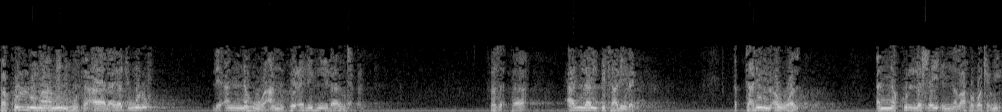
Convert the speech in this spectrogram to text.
فكل ما منه تعالى يجمل لأنه عن فعله لا يسأل. فعلل بتعليلين. التعليل الأول أن كل شيء من الله فهو جميل.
